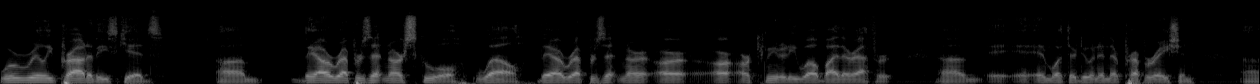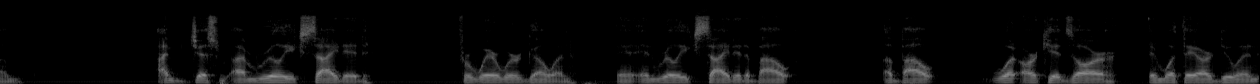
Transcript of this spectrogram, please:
we're really proud of these kids. Um, they are representing our school well. They are representing our our, our, our community well by their effort um, and what they're doing in their preparation. Um, I'm just I'm really excited for where we're going and, and really excited about about what our kids are and what they are doing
